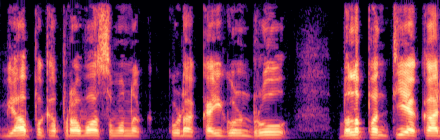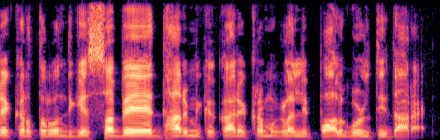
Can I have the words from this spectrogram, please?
ವ್ಯಾಪಕ ಪ್ರವಾಸವನ್ನು ಕೂಡ ಕೈಗೊಂಡರು. ಬಲಪಂಥೀಯ ಕಾರ್ಯಕರ್ತರೊಂದಿಗೆ ಸಭೆ, ಧಾರ್ಮಿಕ ಕಾರ್ಯಕ್ರಮಗಳಲ್ಲಿ ಪಾಲ್ಗೊಳ್ತಿದ್ದಾರೆ.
